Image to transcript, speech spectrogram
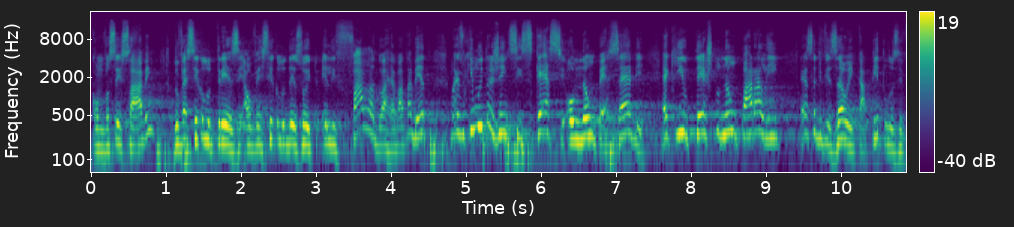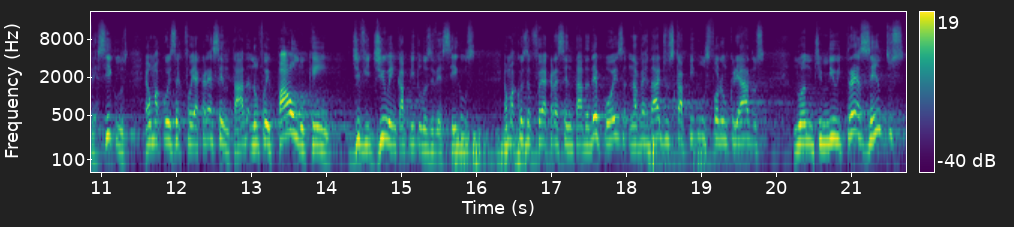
Como vocês sabem, do versículo 13 ao versículo 18, ele fala do arrebatamento, mas o que muita gente se esquece ou não percebe é que o texto não para ali. Essa divisão em capítulos e versículos é uma coisa que foi acrescentada, não foi Paulo quem dividiu em capítulos e versículos, é uma coisa que foi acrescentada depois. Na verdade, os capítulos foram criados no ano de 1300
